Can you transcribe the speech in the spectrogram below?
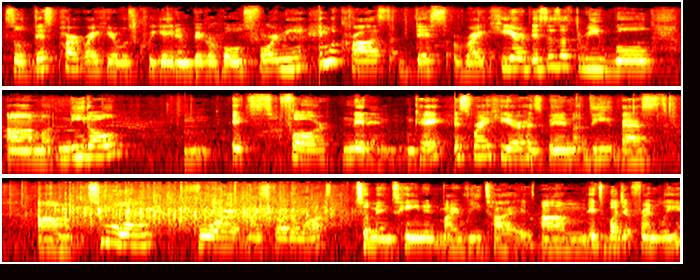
So this part right here was creating bigger holes for me. Came across this right here. This is a three wool um, needle it's for knitting okay this right here has been the best um, tool for my starter locks to maintain my reties. Um, it's budget friendly.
